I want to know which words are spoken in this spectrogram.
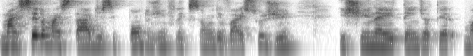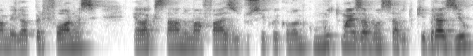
mais cedo ou mais tarde esse ponto de inflexão ele vai surgir, e China aí tende a ter uma melhor performance, ela que está numa fase do ciclo econômico muito mais avançada do que Brasil,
